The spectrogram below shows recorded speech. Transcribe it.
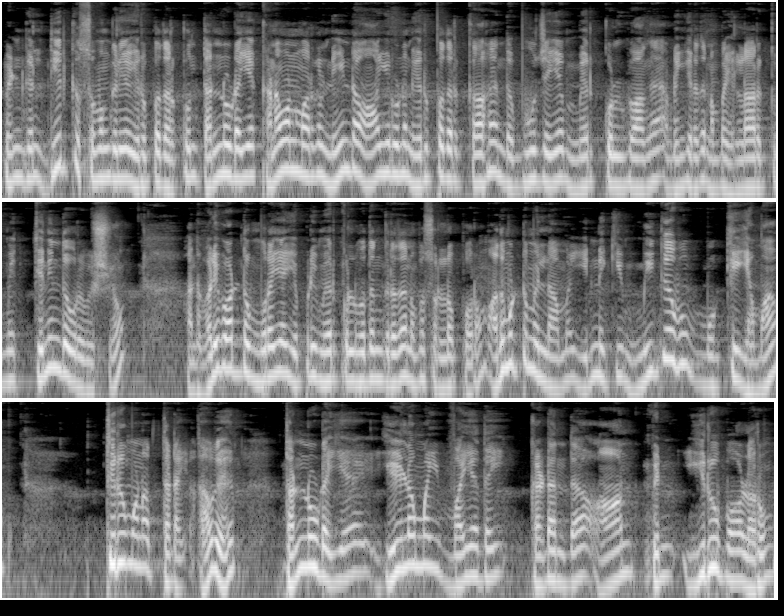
பெண்கள் தீர்க்க சுமங்கலியாக இருப்பதற்கும் தன்னுடைய கணவன்மார்கள் நீண்ட ஆயுளுடன் இருப்பதற்காக இந்த பூஜையை மேற்கொள்வாங்க அப்படிங்கிறது நம்ம எல்லாருக்குமே தெரிந்த ஒரு விஷயம். அந்த வழிபாட்டு முறையை எப்படி மேற்கொள்வதுங்கிறத நம்ம சொல்ல போகிறோம் அது மட்டும் இல்லாமல் இன்றைக்கி மிகவும் முக்கியமாக திருமண தடை அதாவது தன்னுடைய இளமை வயதை கடந்த ஆண் பெண் இருபாலரும்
